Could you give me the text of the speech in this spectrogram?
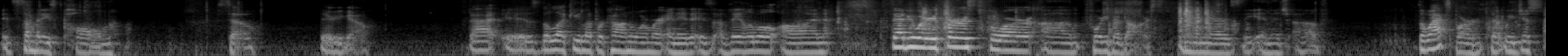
It's somebody's palm. So there you go. That is the Lucky Leprechaun Warmer, and it is available on February 1st for um, $45. And then there's the image of the wax bar that we just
